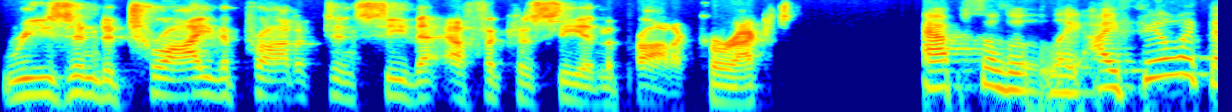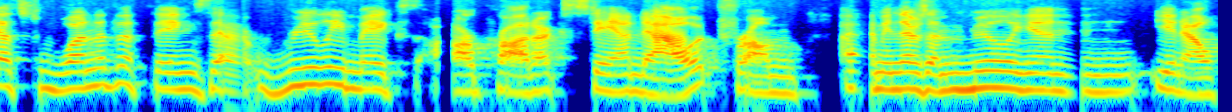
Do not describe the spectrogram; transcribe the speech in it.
reason to try the product and see the efficacy in the product correct? Absolutely. I feel like that's one of the things that really makes our product stand out from i mean there's a million you know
